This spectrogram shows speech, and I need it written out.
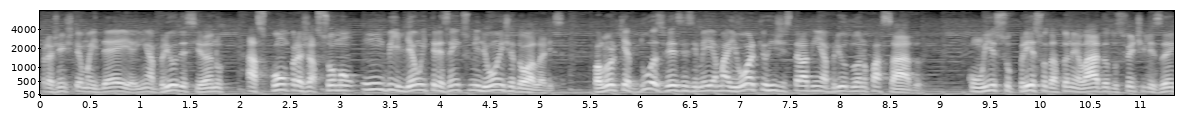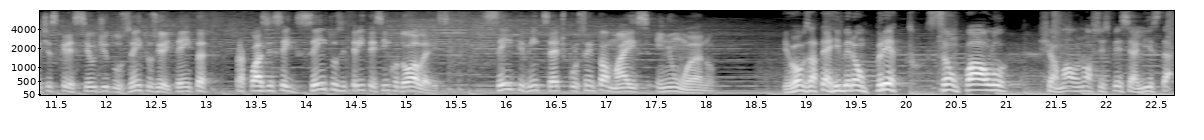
Para a gente ter uma ideia, em abril desse ano, as compras já somam 1 bilhão e 300 milhões de dólares, valor que é duas vezes e meia maior que o registrado em abril do ano passado. Com isso, o preço da tonelada dos fertilizantes cresceu de 280 para quase 635 dólares, 127% a mais em um ano. E vamos até Ribeirão Preto, São Paulo, chamar o nosso especialista,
